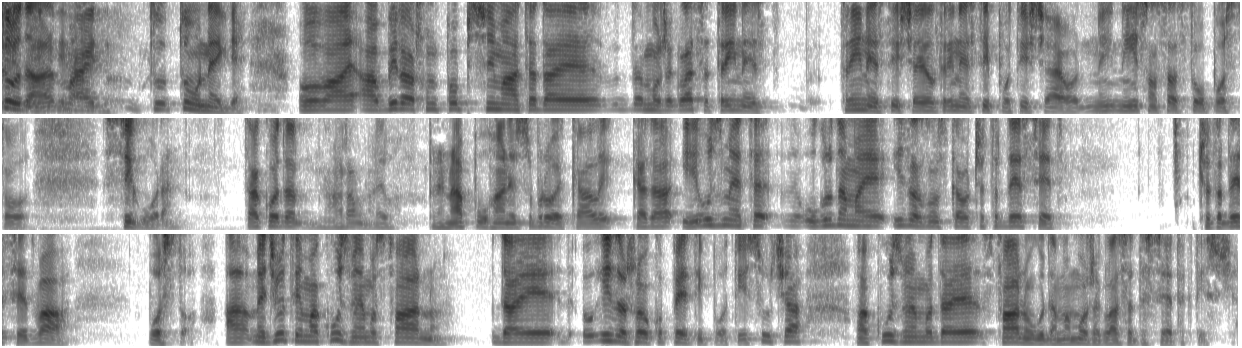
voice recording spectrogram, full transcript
tu da, ma- hajde. tu, tu negdje. Ovaj, a u biračkom popisu imate da, je, da može glasati 13 13 tisuća ili 13,5 tisuća, evo, nisam sad 100% siguran. Tako da, naravno, evo, prenapuhane su brojke, ali kada i uzmete, u grudama je izlaznost kao 40, 42%. A međutim, ako uzmemo stvarno da je izašlo oko 5,5 tisuća, ako uzmemo da je stvarno u grudama može glasati desetak tisuća.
